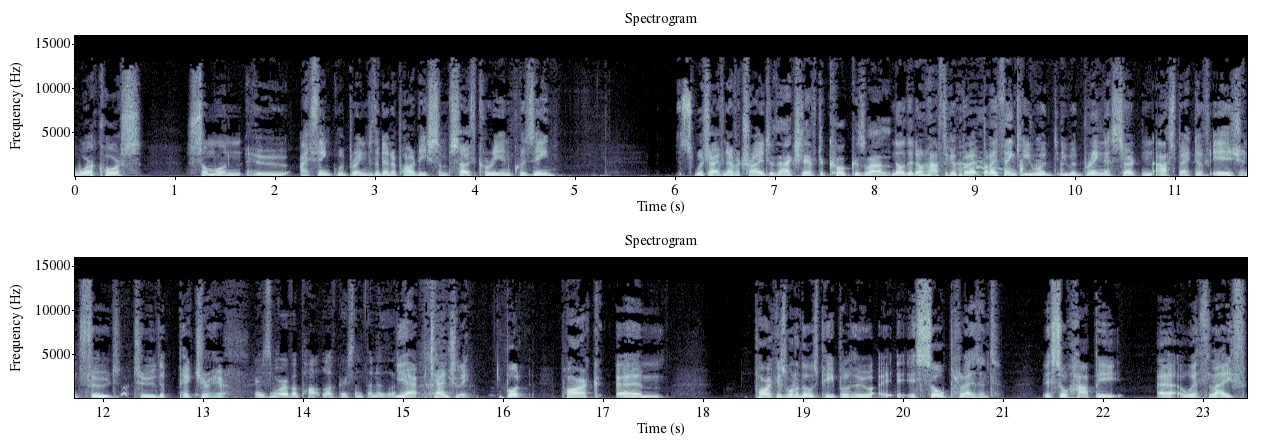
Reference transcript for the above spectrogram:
workhorse, someone who I think would bring to the dinner party some South Korean cuisine, which I've never tried. Do they actually have to cook as well? No, they don't have to cook, but I, but I think he would he would bring a certain aspect of Asian food to the picture here. There's more of a potluck or something, is it? Yeah, potentially. But Park, um, Park is one of those people who is so pleasant, is so happy uh, with life.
